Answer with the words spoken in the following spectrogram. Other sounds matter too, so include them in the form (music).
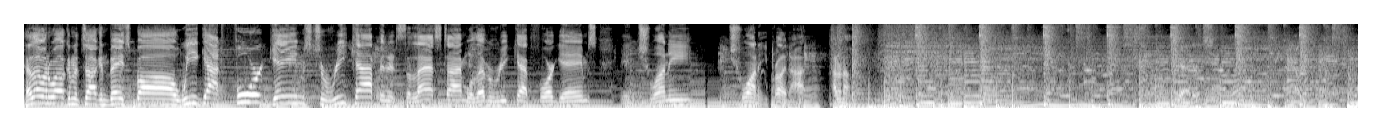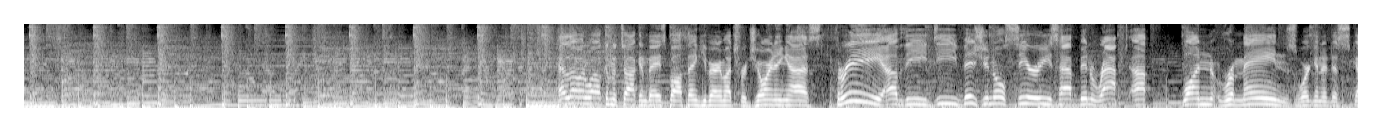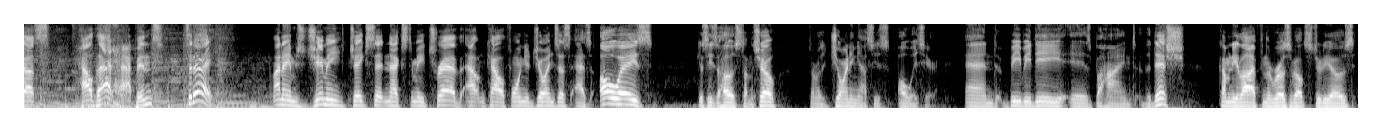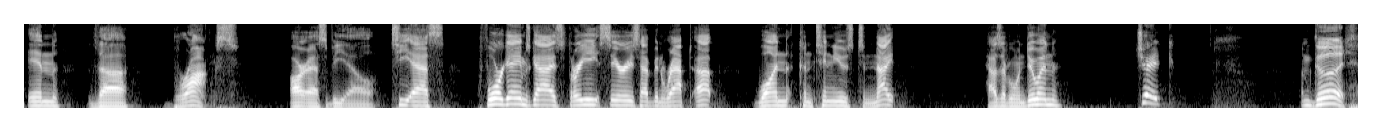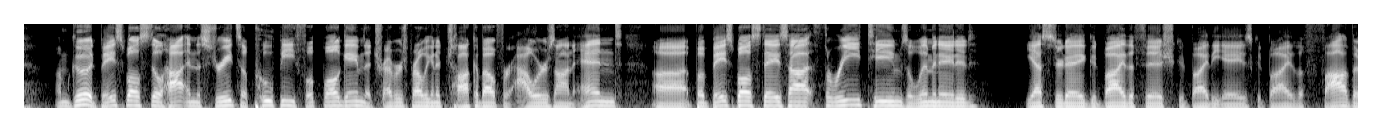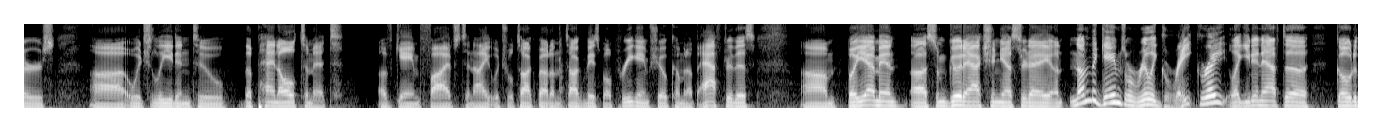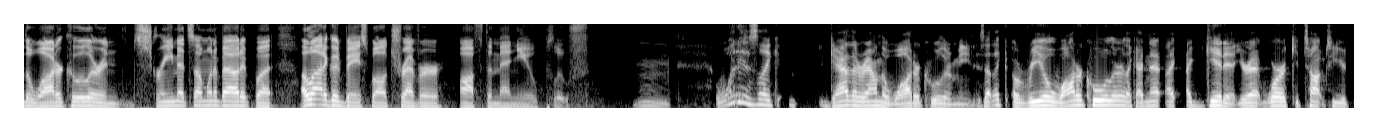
Hello and welcome to Talking Baseball. We got four games to recap, and it's the last time we'll ever recap four games in 2020. Probably not. I don't know. Hello and welcome to Talking Baseball. Thank you very much for joining us. Three of the divisional series have been wrapped up. One remains. We're going to discuss how that happened today. My name's Jimmy. Jake sitting next to me. Trev out in California joins us as always because he's a host on the show. He's not really joining us, he's always here. And BBD is behind the dish, coming to you live from the Roosevelt Studios in the Bronx. RSVL TS. Four games, guys. Three series have been wrapped up. One continues tonight. How's everyone doing? Jake. I'm good. I'm good. Baseball's still hot in the streets. A poopy football game that Trevor's probably going to talk about for hours on end. Uh, but baseball stays hot. Three teams eliminated yesterday. Goodbye, the fish. Goodbye, the A's. Goodbye, the fathers, uh, which lead into the penultimate of game fives tonight, which we'll talk about on the Talking Baseball pregame show coming up after this. Um, but yeah, man, uh, some good action yesterday. Uh, none of the games were really great, great. Like you didn't have to go to the water cooler and scream at someone about it, but a lot of good baseball. Trevor off the menu, ploof. What is like gather around the water cooler mean? Is that like a real water cooler? Like I ne- I, I get it. You're at work, you talk to your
